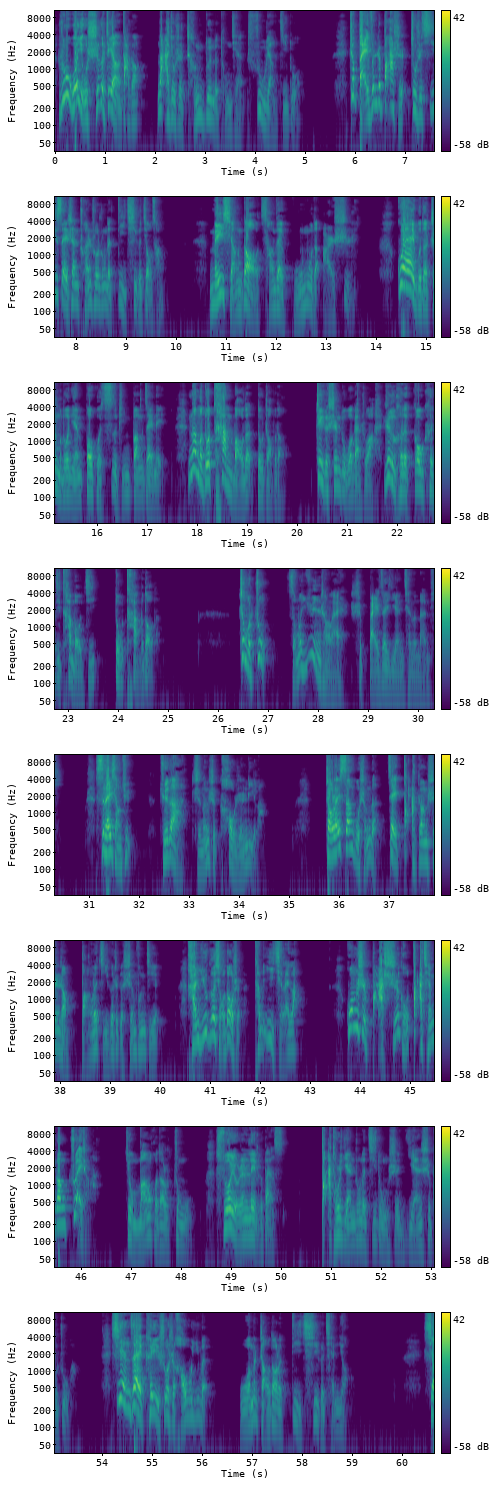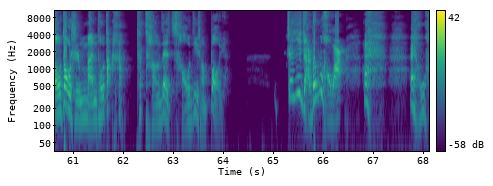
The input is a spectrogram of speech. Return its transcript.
如果有十个这样的大缸，那就是成吨的铜钱，数量极多。这百分之八十就是西塞山传说中的第七个窖藏。没想到藏在古墓的耳室里，怪不得这么多年，包括四平帮在内，那么多探宝的都找不到。这个深度，我敢说啊，任何的高科技探宝机都探不到的。这么重。怎么运上来是摆在眼前的难题，思来想去，觉得啊，只能是靠人力了。找来三股绳子，在大缸身上绑了几个这个神风结，喊于哥、小道士他们一起来拉。光是把十口大钱缸拽上来，就忙活到了中午，所有人累了个半死。把头眼中的激动是掩饰不住啊！现在可以说是毫无疑问。我们找到了第七个前窖。小道士满头大汗，他躺在草地上抱怨：“这一点都不好玩！哎，哎呀，我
